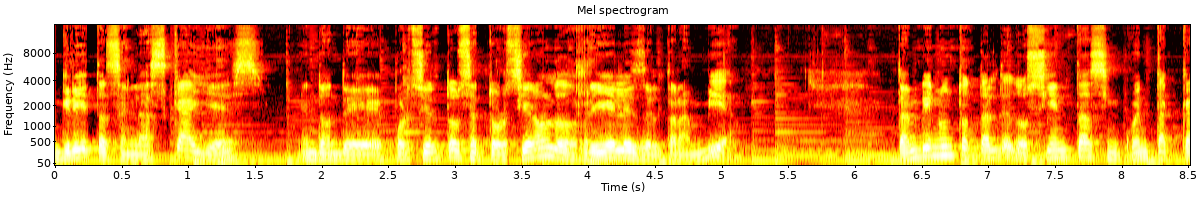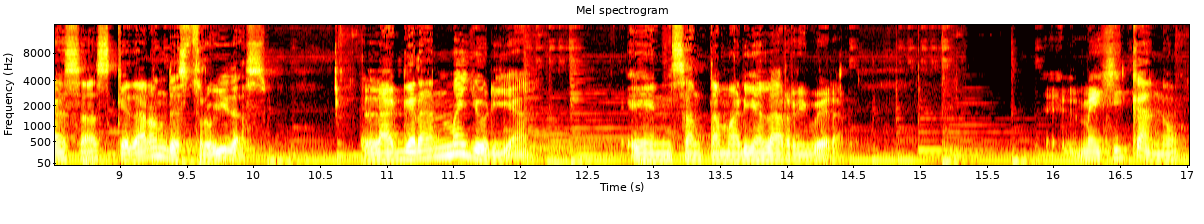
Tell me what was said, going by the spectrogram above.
grietas en las calles, en donde por cierto se torcieron los rieles del tranvía. También un total de 250 casas quedaron destruidas, la gran mayoría en Santa María la Ribera. El mexicano,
